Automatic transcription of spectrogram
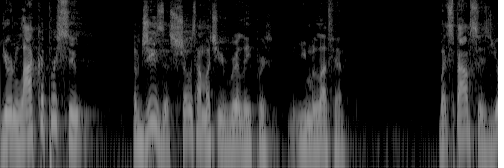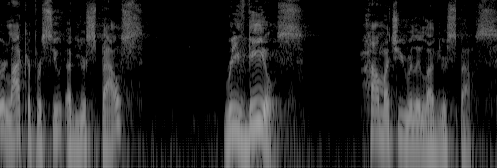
Your lack of pursuit of Jesus shows how much you really you love him. But spouses, your lack of pursuit of your spouse reveals how much you really love your spouse.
